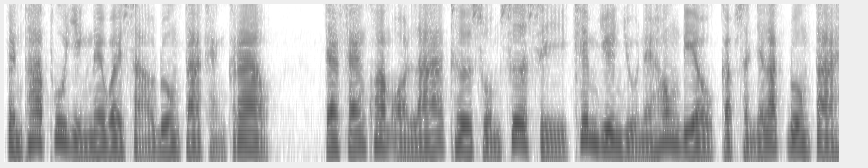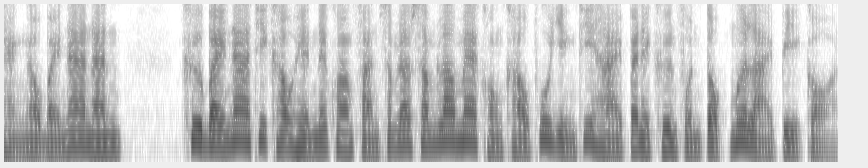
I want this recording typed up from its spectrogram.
เป็นภาพผู้หญิงในวัยสาวดวงตาแข็งกร้าว แต่แฝงความอ่อนล้าเธอสวมเสื้อสีเข้มยืนอยู่ในห้องเดียวกับสัญลักษณ์ดวงตาแห่งเงาใบหน้านั้น คือใบหน้าที่เขาเห็นในความฝันซ้ำแล้วซ้ำเล่าแม่ของเขาผู้หญิงที่หายไปในคืนฝนตกเมื่อหลายปีก่อน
